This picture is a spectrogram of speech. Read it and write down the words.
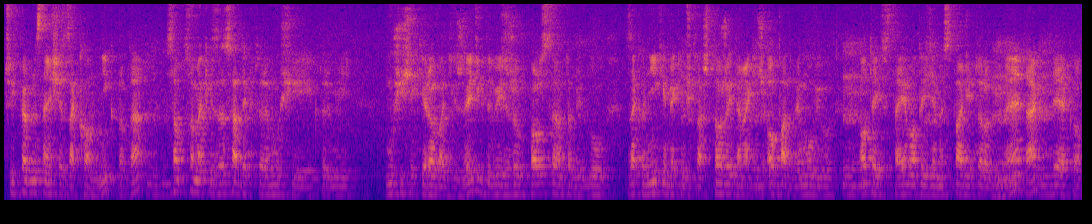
czyli w pewnym sensie zakonnik, prawda? Mhm. Są, są jakieś zasady, które musi, którymi musi się kierować i żyć. Gdybyś żył w Polsce, no to byś był zakonnikiem w jakimś klasztorze i tam jakiś opat by mówił Mhm. o tej wstajemy, o tej idziemy spać i to robimy, Mhm. tak? Mhm. Ty jako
